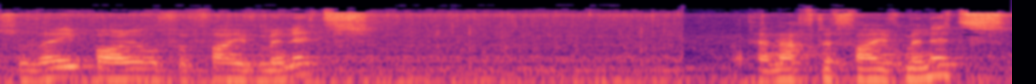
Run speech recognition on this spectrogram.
So they boil for five minutes. Then after five minutes,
